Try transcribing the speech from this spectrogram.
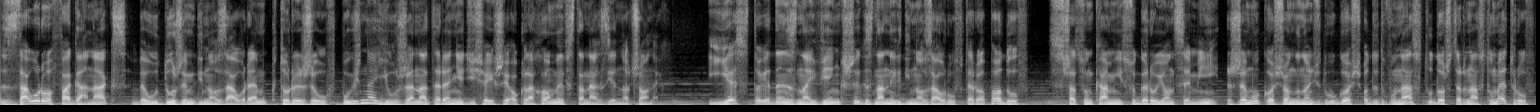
Saurophaganax był dużym dinozaurem, który żył w późnej Jurze na terenie dzisiejszej Oklahomy w Stanach Zjednoczonych. Jest to jeden z największych znanych dinozaurów teropodów, z szacunkami sugerującymi, że mógł osiągnąć długość od 12 do 14 metrów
